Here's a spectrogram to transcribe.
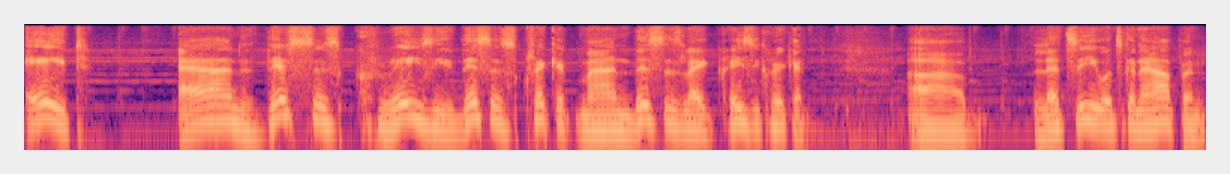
eight. And this is crazy. This is cricket, man. This is like crazy cricket. Uh, let's see what's going to happen.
